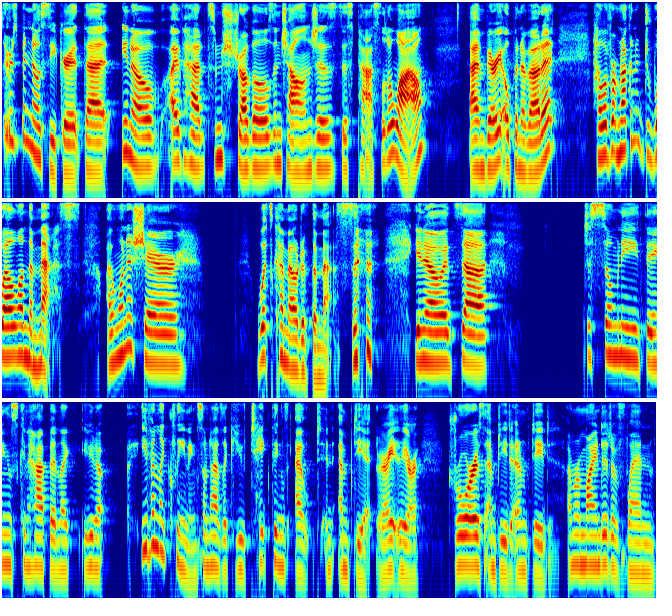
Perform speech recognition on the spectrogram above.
there's been no secret that, you know, I've had some struggles and challenges this past little while. I'm very open about it. However, I'm not going to dwell on the mess. I want to share what's come out of the mess. you know, it's uh just so many things can happen like, you know, even like cleaning. Sometimes like you take things out and empty it, right? They are drawers emptied, emptied. I'm reminded of when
